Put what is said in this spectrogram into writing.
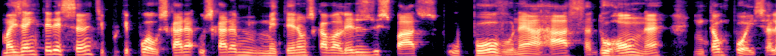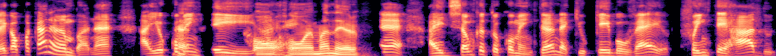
Mas é interessante, porque, pô, os caras os cara meteram os Cavaleiros do Espaço. O povo, né? A raça do Ron, né? Então, pô, isso é legal pra caramba, né? Aí eu é, comentei. É, Ron é maneiro. É, a edição que eu tô comentando é que o Cable velho foi enterrado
